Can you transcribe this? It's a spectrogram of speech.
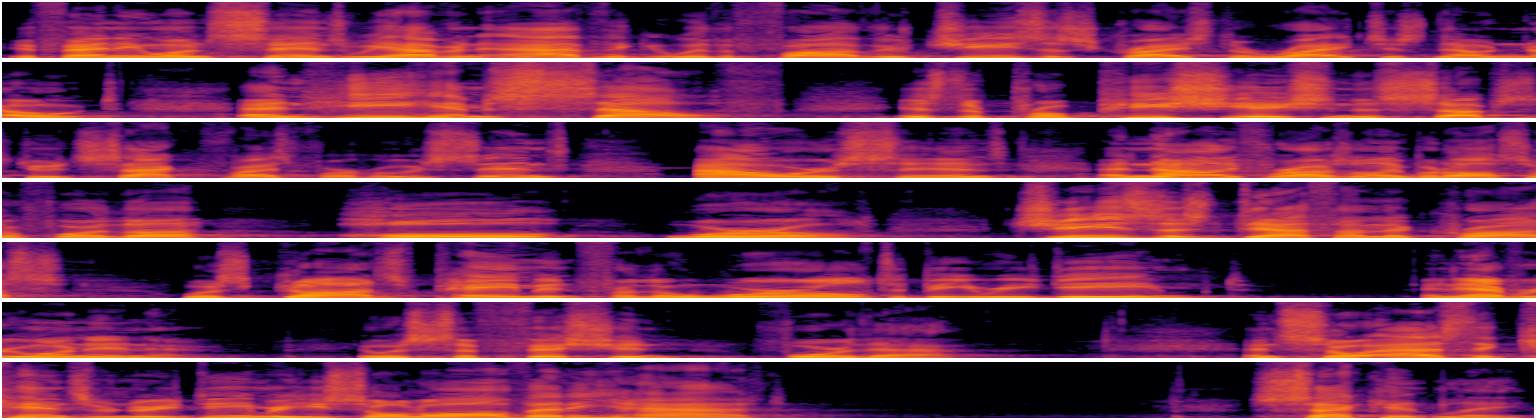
if anyone sins, we have an advocate with the Father, Jesus Christ the righteous. Now note, and he himself is the propitiation, the substitute sacrifice for whose sins? Our sins, and not only for ours only, but also for the whole world. Jesus' death on the cross was God's payment for the world to be redeemed and everyone in it. It was sufficient for that. And so, as the kinsman redeemer, he sold all that he had. Secondly,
